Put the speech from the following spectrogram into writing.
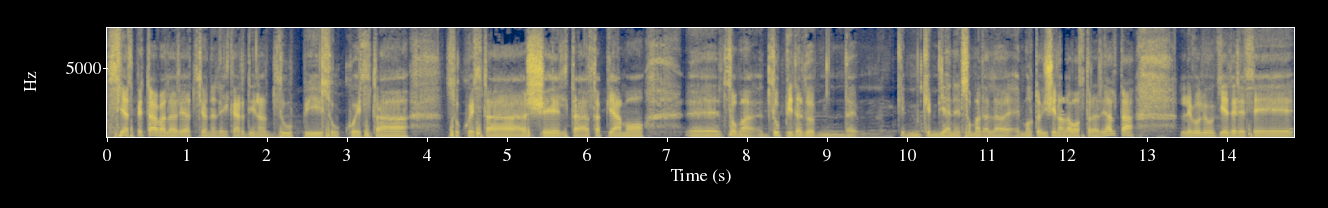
si aspettava la reazione del Cardinal Zuppi su questa, su questa scelta? Sappiamo, eh, insomma, Zuppi da, da, che, che, viene insomma, dalla, è molto vicino alla vostra realtà, le volevo chiedere se...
